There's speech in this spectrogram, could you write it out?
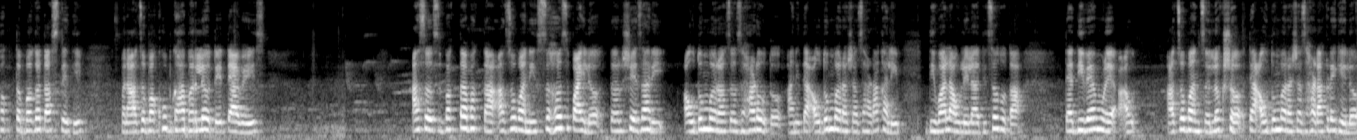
फक्त बघत असते ती. पण आजोबा खूप घाबरले होते त्यावेळेस. असंच बघता बघता आजोबांनी सहज पाहिलं तर शेजारी औदुंबराचं झाड होतं आणि त्या औदुंबराच्या झाडाखाली दिवा लावलेला दिसत होता. त्या दिव्यामुळे आव आजोबांचं लक्ष त्या औदुंबराच्या झाडाकडे गेलं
